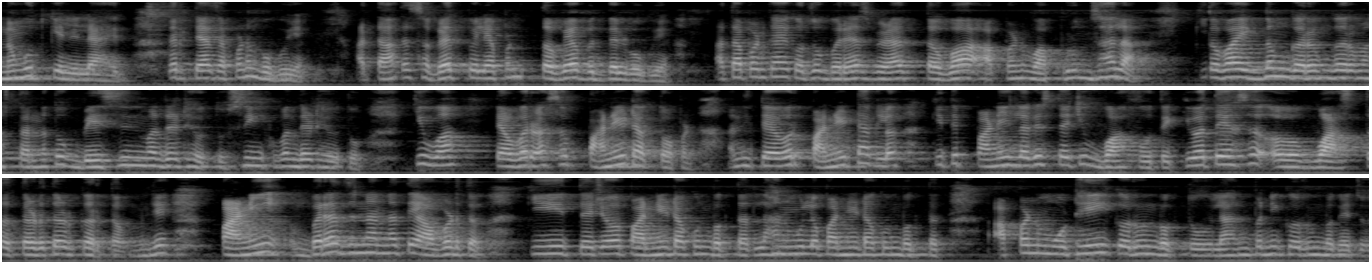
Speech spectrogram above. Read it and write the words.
नमूद केलेल्या आहेत. तर त्याच आपण बघूया. आता आता सगळ्यात पहिले आपण तव्याबद्दल बघूया. आता आपण काय करतो बऱ्याच वेळा तवा आपण वापरून झाला की तवा एकदम गरम गरम असताना तो बेसिनमध्ये ठेवतो सिंकमध्ये ठेवतो किंवा त्यावर असं पाणी टाकतो आपण आणि त्यावर पाणी टाकलं की ते पाणी लगेच त्याची वाफ होते किंवा ते असं वाचतं वाजतं तडतड करतं. म्हणजे पाणी बऱ्याच जणांना ते आवडतं की त्याच्यावर पाणी टाकून बघतात लहान मुलं पाणी टाकून बघतात. आपण मोठेही करून बघतो लहानपणी करून बघायचो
